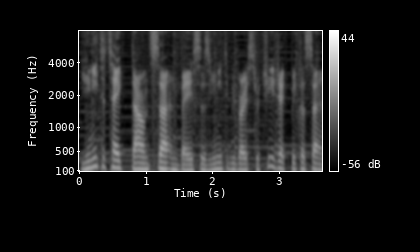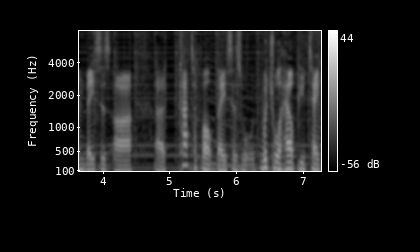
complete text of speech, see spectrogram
you need to take down certain bases. You need to be very strategic because certain bases are uh, catapult bases, which will help you take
